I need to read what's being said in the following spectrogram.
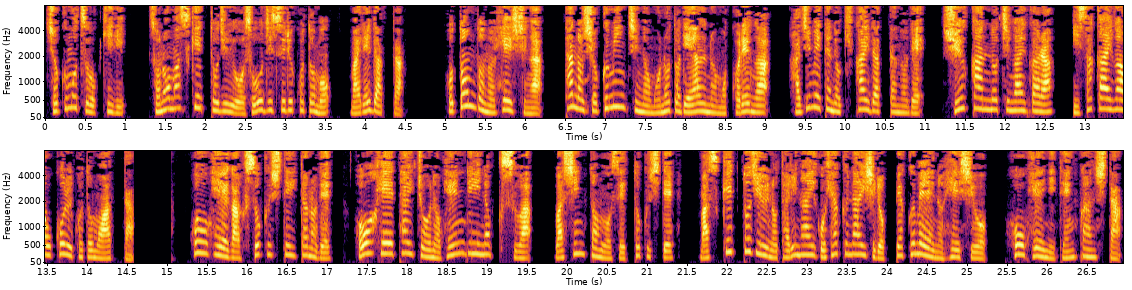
食物を切り、そのマスケット銃を掃除することも稀だった。ほとんどの兵士が他の植民地の者と出会うのもこれが初めての機会だったので、習慣の違いからいさかいが起こることもあった。砲兵が不足していたので、砲兵隊長のヘンリー・ノックスは、ワシントンを説得して、マスケット銃の足りない500ないし600名の兵士を砲兵に転換した。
